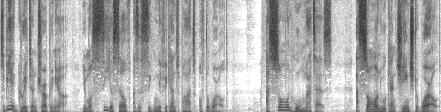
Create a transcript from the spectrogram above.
To be a great entrepreneur, you must see yourself as a significant part of the world, as someone who matters, as someone who can change the world,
